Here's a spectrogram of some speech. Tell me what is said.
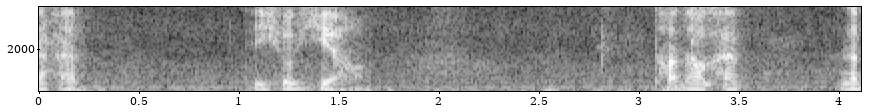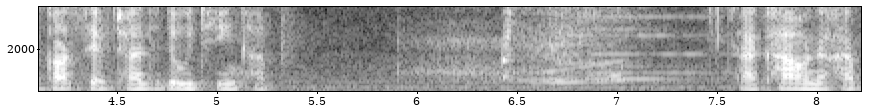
นะครับ สีเขียวๆ ถอดออกครับ แล้วก็เสียบชาร์จที่ดูอีกทีครับชาร์จเข้านะครับ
